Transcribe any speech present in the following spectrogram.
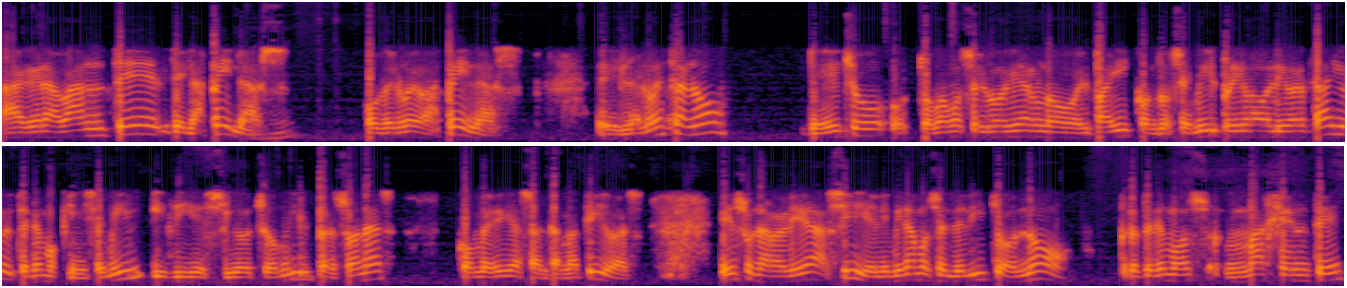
agravante de las penas o de nuevas penas. Eh, la nuestra no. De hecho, tomamos el gobierno, el país, con 12.000 privados libertarios y tenemos 15.000 y 18.000 personas con medidas alternativas. ¿Es una realidad? Sí. ¿Eliminamos el delito? No. Pero tenemos más gente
